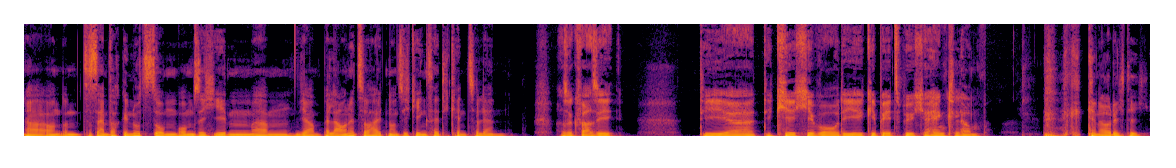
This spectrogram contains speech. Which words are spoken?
äh, und, und das einfach genutzt, um, um sich eben ähm, ja, bei Laune zu halten und sich gegenseitig kennenzulernen. Also quasi die, äh, die Kirche, wo die Gebetsbücher Henkel haben. genau richtig.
